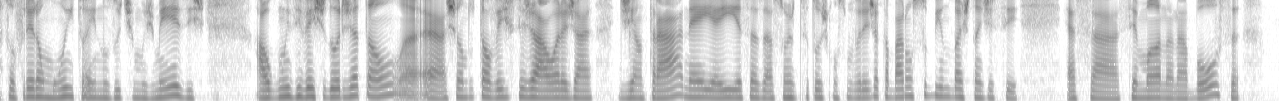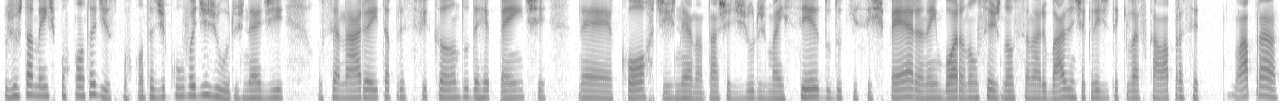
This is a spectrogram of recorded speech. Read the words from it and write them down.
sofreram muito aí nos últimos meses, alguns investidores já estão achando talvez que seja a hora já de entrar, né? E aí essas ações do setor de consumo varejo acabaram subindo bastante esse, essa semana na bolsa, justamente por conta disso, por conta de curva de juros, né? De o cenário aí está precificando de repente, né, cortes, né, na taxa de juros mais cedo do que se espera, né? Embora não seja nosso cenário base, a gente acredita que vai ficar lá para ser lá para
